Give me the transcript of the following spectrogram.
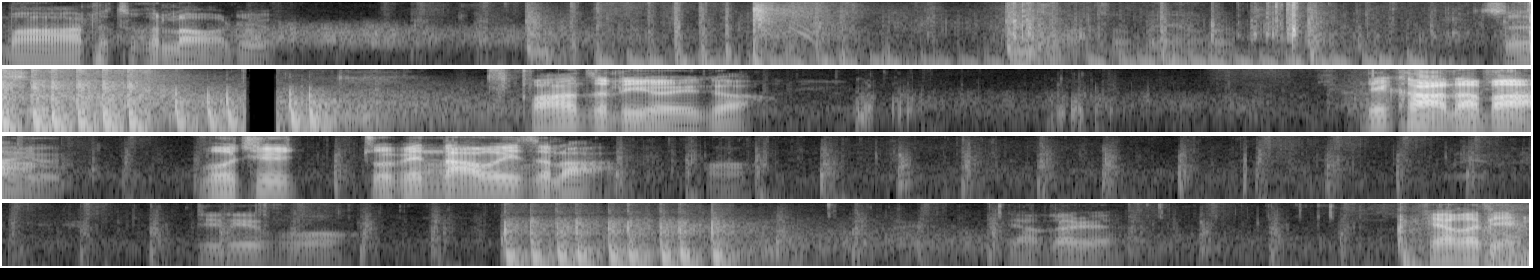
妈的，这个老六，个。直手。房子里有一个，你卡他吧，我去左边拿位置了。啊。吉利服。两个人。加个点。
